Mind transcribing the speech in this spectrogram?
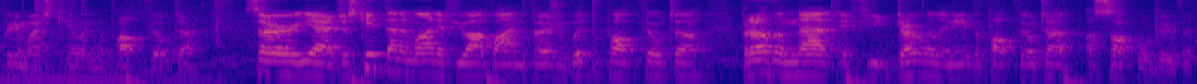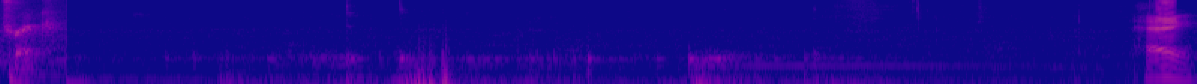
pretty much killing the pop filter. So yeah, just keep that in mind if you are buying the version with the pop filter. But other than that, if you don't really need the pop filter, a sock will do the trick. Hey.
